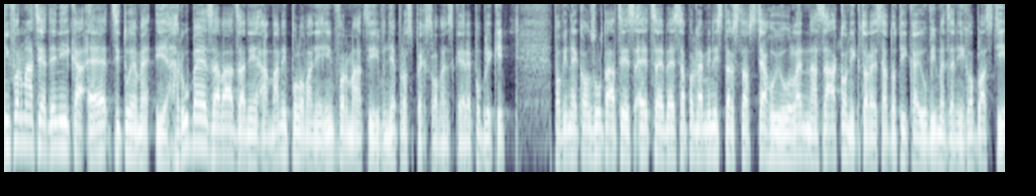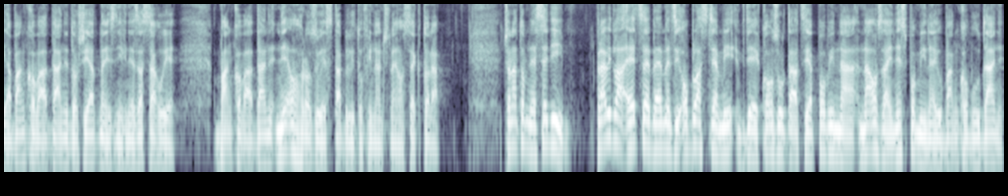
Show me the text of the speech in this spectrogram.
Informácia denníka E, citujeme, je hrubé zavádzanie a manipulovanie informácií v neprospech Slovenskej republiky. Povinné konzultácie s ECB sa podľa ministerstva vzťahujú len na zákony, ktoré sa dotýkajú vymedzených oblastí a banková daň do žiadnej z nich nezasahuje. Banková daň neohrozuje stabilitu finančného sektora. Čo na tom nesedí? Pravidlá ECB medzi oblastiami, kde je konzultácia povinná, naozaj nespomínajú bankovú daň.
